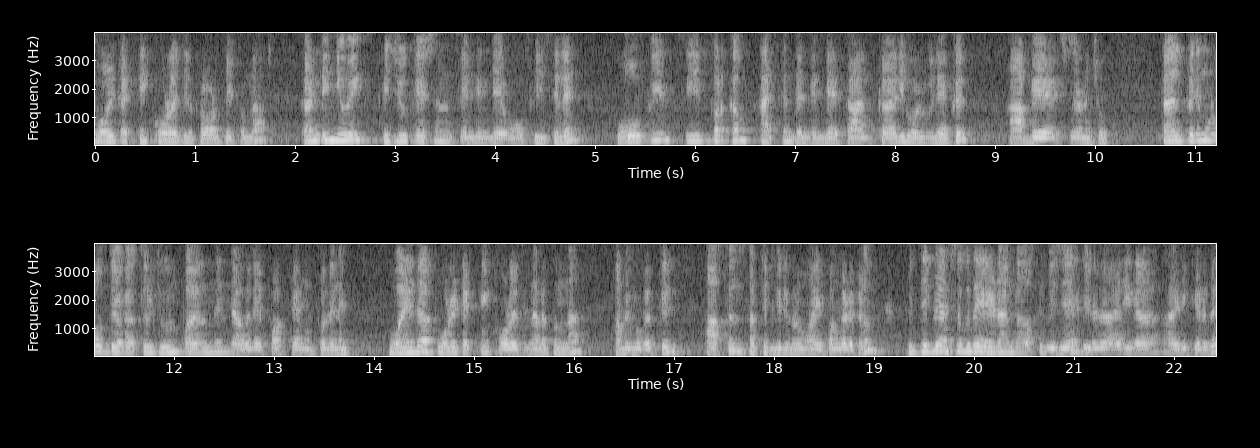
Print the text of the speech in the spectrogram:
പോളിടെക്നിക് കോളേജിൽ പ്രവർത്തിക്കുന്ന കണ്ടിന്യൂയിങ് എഡ്യൂക്കേഷൻ സെല്ലിന്റെ ഓഫീസിലെ ഓഫീസ് സ്വീപ്പർ കം അറ്റൻഡന്റിന്റെ താൽക്കാലിക ഒഴിവിലേക്ക് അപേക്ഷ ക്ഷണിച്ചു താല്പര്യമുള്ള ഉദ്യോഗത്തിൽ ജൂൺ പതിനൊന്നിന് രാവിലെ പത്ത് മുപ്പതിന് വനിതാ പോളിടെക്നിക് കോളേജിൽ നടക്കുന്ന അഭിമുഖത്തിൽ അസൽ സർട്ടിഫിക്കറ്റുകളുമായി പങ്കെടുക്കണം. വിദ്യാഭ്യാസ യോഗ്യത ഏഴാം ക്ലാസ് വിജയം ബിരുദാരികളായിരിക്കരുത്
